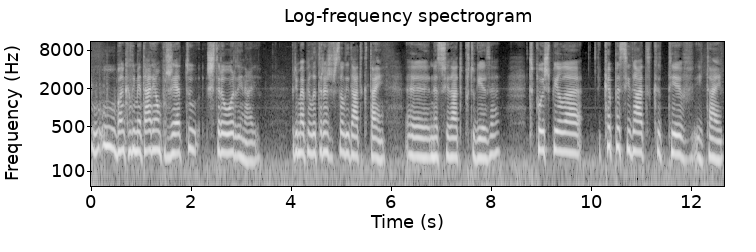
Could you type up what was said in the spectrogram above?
O, o Banco Alimentar é um projeto extraordinário. Primeiro pela transversalidade que tem na sociedade portuguesa, depois pela capacidade que teve e tem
